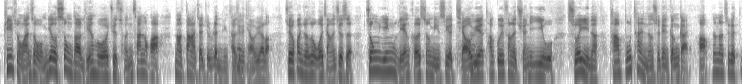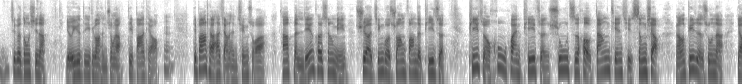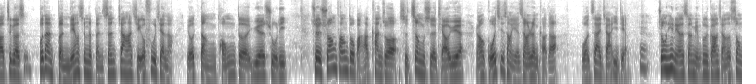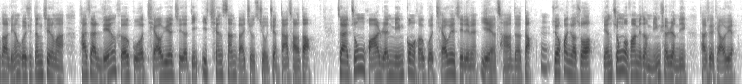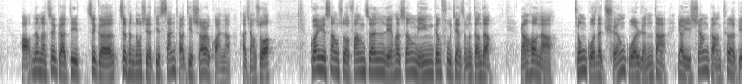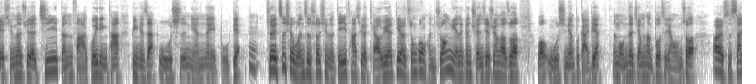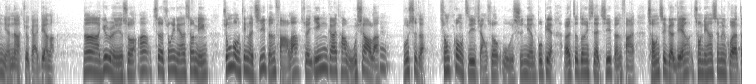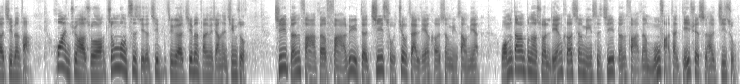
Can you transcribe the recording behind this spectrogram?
批准完之后，我们又送到联合国去存参的话，那大家就认定它是个条约了。所以换句话说，我讲的就是中英联合声明是一个条约，它规范了权利义务，所以呢，它不太能随便更改。好，那么这个这个东西呢，有一个地方很重要，第八条，嗯，第八条它讲得很清楚啊。它本联合声明需要经过双方的批准，批准互换批准书之后，当天起生效。然后批准书呢，要这个是不但本联合声明本身，加上几个附件呢，有等同的约束力，所以双方都把它看作是正式的条约，然后国际上也这样认可的。我再加一点，嗯，中英联合声明不是刚刚讲说送到联合国去登记了吗？它在联合国条约集的第一千三百九十九卷，大家查得到，在中华人民共和国条约集里面也查得到，嗯，所以换句话说，连中共方面都很明确认命它是个条约。好，那么这个第这个这份东西的第三条第十二款呢，它讲说，关于上述的方针、联合声明跟附件什么等等，然后呢？中国的全国人大要以香港特别行政区的基本法规定它，并且在五十年内不变。嗯，所以这些文字说清楚：第一，它是个条约；第二，中共很庄严的跟全世界宣告说，我五十年不改变。那么我们在节目上多次讲，我们说二十三年呢就改变了。那又有人说啊，这中英联合声明，中共定了基本法了，所以应该它无效了。嗯，不是的。中共自己讲说五十年不变，而这东西是在基本法从这个联从联合声明过来到基本法，换句话说，中共自己的基这个基本法里面讲得很清楚，基本法的法律的基础就在联合声明上面。我们当然不能说联合声明是基本法的母法，但的确是它的基础。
